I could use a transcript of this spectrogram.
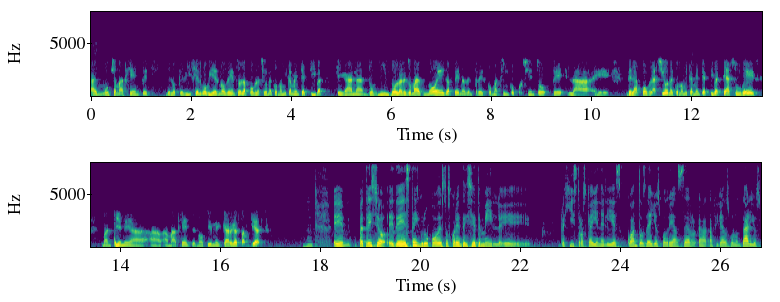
hay mucha más gente de lo que dice el gobierno dentro de la población económicamente activa que gana dos mil dólares o más. No es apenas del 3,5% de la eh, de la población económicamente activa que a su vez mantiene a más gente, no tiene cargas familiares. Eh, Patricio, de este grupo, de estos 47 mil eh, registros que hay en el IES, ¿cuántos de ellos podrían ser afiliados voluntarios?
